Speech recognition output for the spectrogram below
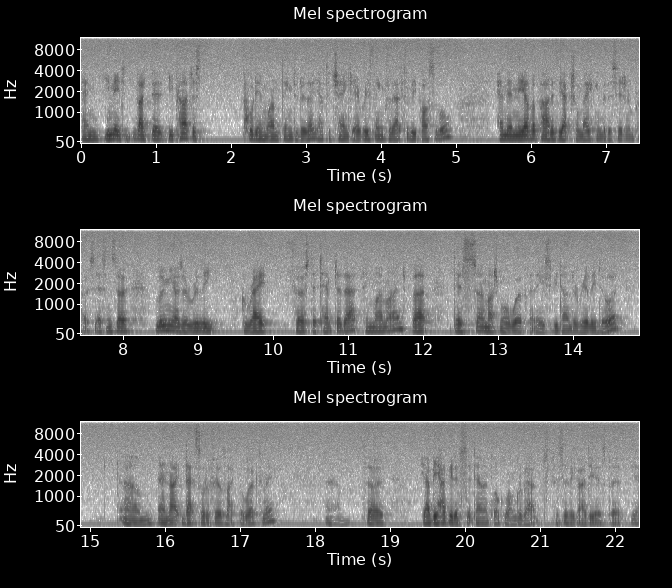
and you need to, like, the, you can't just put in one thing to do that. You have to change everything for that to be possible. And then the other part is the actual making the decision process. And so Loomio is a really great first attempt at that in my mind, but there's so much more work that needs to be done to really do it. Um, and I, that sort of feels like the work to me. Um, so, yeah, I'd be happy to sit down and talk longer about specific ideas, but yeah.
